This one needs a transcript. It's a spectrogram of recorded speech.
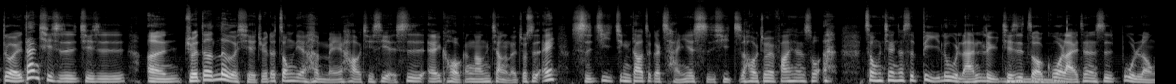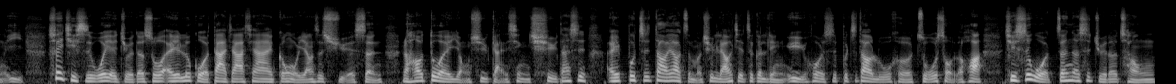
对，但其实其实，嗯，觉得热血，觉得终点很美好，其实也是 Echo 刚刚讲的，就是哎，实际进到这个产业实习之后，就会发现说，啊中间就是筚路蓝缕，其实走过来真的是不容易。所以其实我也觉得说，哎，如果大家现在跟我一样是学生，然后对永续感兴趣，但是哎，不知道要怎么去了解这个领域，或者是不知道如何着手的话，其实我真的是觉得从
